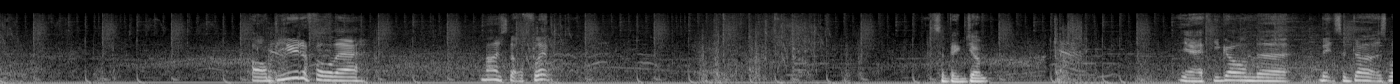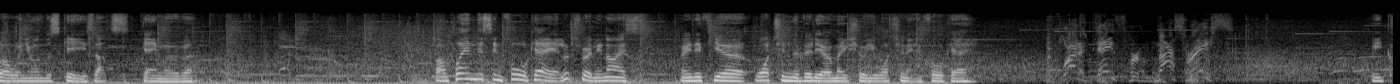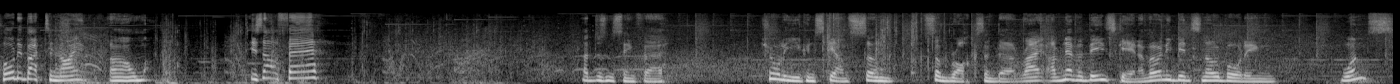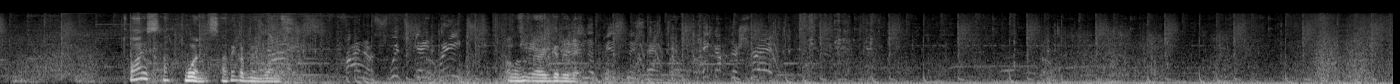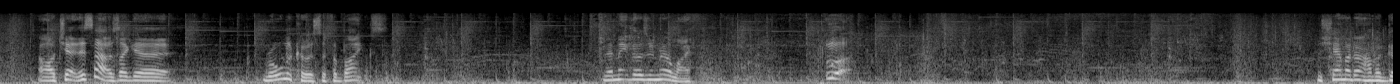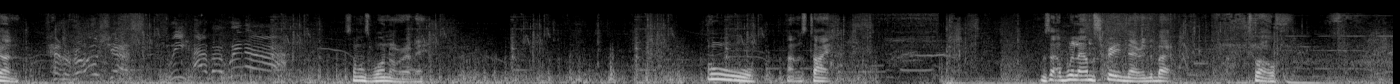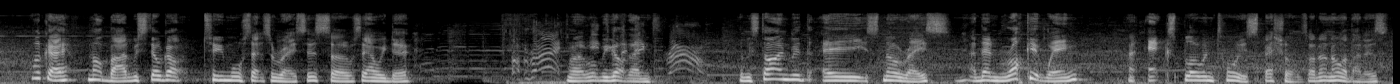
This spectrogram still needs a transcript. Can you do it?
Oh, beautiful there. Nice little flip. A big jump. Yeah, if you go on the bits of dirt as well when you're on the skis, that's game over. But I'm playing this in 4K. It looks really nice. I mean, if you're watching the video, make sure you're watching it in 4K. What a day for a mass race. We clawed it back to ninth. Um, is that fair? That doesn't seem fair. Surely you can ski on some some rocks and dirt, right? I've never been skiing. I've only been snowboarding once, twice, once. I think I've been once. Final switch gate reached. I wasn't very good at it. in the business end. Pick up the shred. Oh, check this out. It's like a roller coaster for bikes. Do they make those in real life? Ugh. A shame I don't have a gun. Ferocious. We have a winner. Someone's won already. Oh, that was tight. Was that a Wilhelm scream there in the back? 12. Okay, not bad. We still got two more sets of races, so we'll see how we do. Right. Right, what we got the then? So we're starting with a snow race, and then Rocket Wing and X-Blow and Toys specials. I don't know what that is.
